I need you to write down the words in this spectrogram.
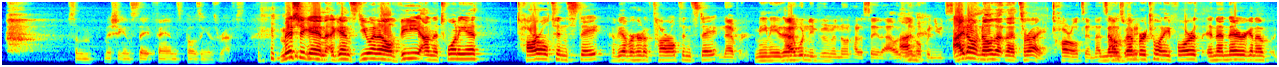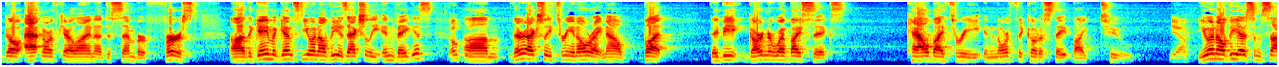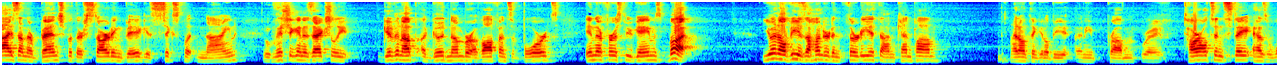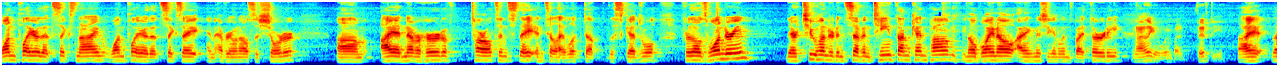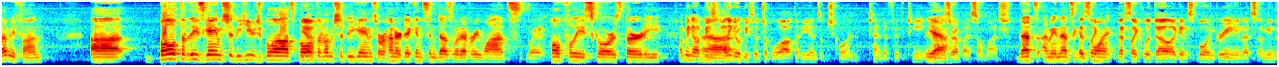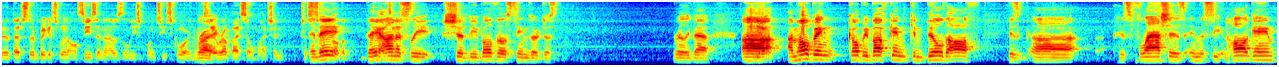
some Michigan State fans posing as refs. Michigan against UNLV on the twentieth. Tarleton State. Have you ever heard of Tarleton State? never. Me neither. I wouldn't even have known how to say that. I was really hoping you'd. say I don't it. know that that's right. Tarleton. That sounds November right. 24th, and then they're going to go at North Carolina December 1st. Uh, the game against UNLV is actually in Vegas. Oh, cool. Um, they're actually 3 0 right now, but they beat Gardner Webb by 6, Cal by 3, and North Dakota State by 2. Yeah. UNLV has some size on their bench, but their starting big is six foot nine. Oof. Michigan has actually given up a good number of offensive boards in their first few games, but UNLV is 130th on KenPom. I don't think it'll be any problem. Right. Tarleton State has one player that's 6'9", one player that's 6'8", and everyone else is shorter. Um, I had never heard of Tarleton State until I looked up the schedule. For those wondering, they're 217th on KenPom. No bueno. I think Michigan wins by 30. No, I think it went by fifty. I that'd be fun. Uh, both of these games should be huge blowouts. Both Yeah. of them should be games where Hunter Dickinson does whatever he wants. Right. Hopefully, he scores 30. I mean, be, Uh, I think it'll be such a blowout that he ends up scoring ten to fifteen. Yeah. because they're up by so much. That's I mean that's a good That's point. like that's like Liddell against Bowling Green. That's I mean that's their biggest win all season, and that was the least points he scored because they were up by so much and just and they all the they guys in. honestly should be. Both those teams are just really bad. Uh, I'm hoping Kobe Bufkin can build off his uh, his flashes in the Seton Hall game.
